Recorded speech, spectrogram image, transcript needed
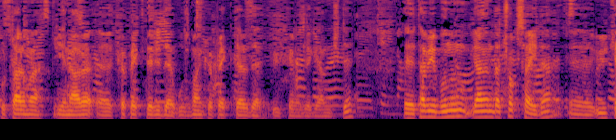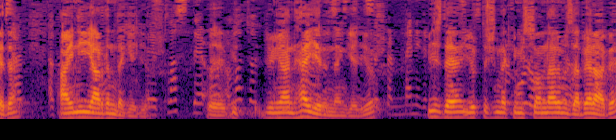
kurtarma yeni ara, e, köpekleri de uzman köpekleri de ülkemize gelmişti. E, tabii bunun yanında çok sayıda e, ülkeden aynı yardım da geliyor. E, bir- dünyanın her yerinden geliyor. Biz de yurt dışındaki misyonlarımızla beraber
